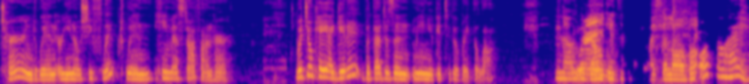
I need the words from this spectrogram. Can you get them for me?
turned when, or, you know, she flipped when he messed off on her. Which, okay, I get it, but that doesn't mean you get to go break the law. no, you Right. don't get to break the law. But also, hey,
